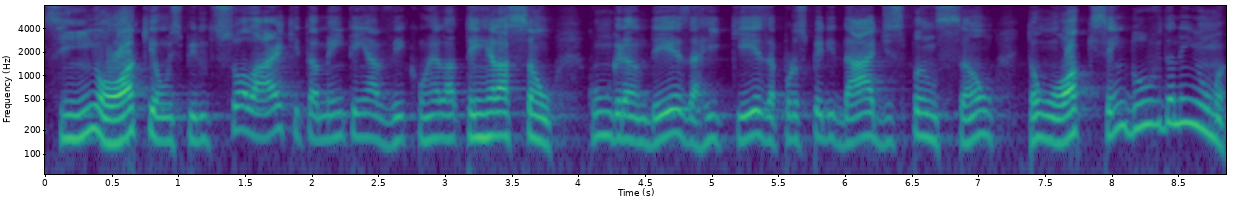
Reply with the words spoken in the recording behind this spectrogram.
Sim, Oki é um espírito solar que também tem a ver com tem relação com grandeza, riqueza, prosperidade, expansão. Então, Oki, sem dúvida nenhuma.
